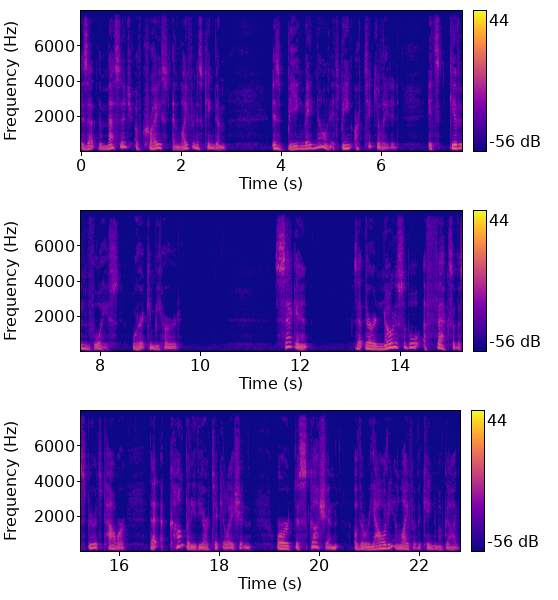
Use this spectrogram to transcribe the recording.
is that the message of Christ and life in his kingdom is being made known, it's being articulated, it's given voice where it can be heard. Second, is that there are noticeable effects of the Spirit's power that accompany the articulation or discussion of the reality and life of the kingdom of God.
